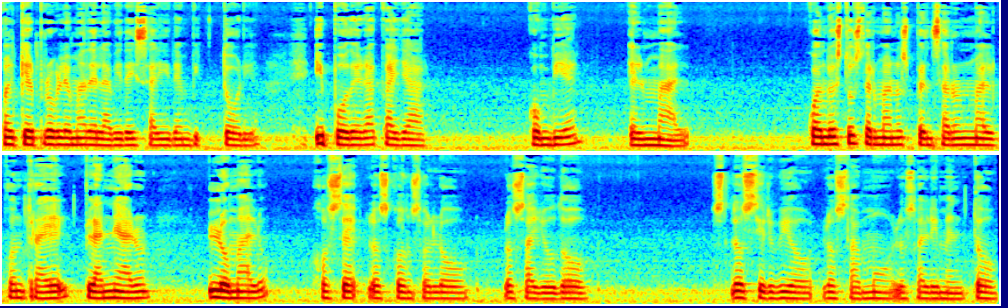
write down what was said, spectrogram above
cualquier problema de la vida y salir en victoria y poder acallar con bien el mal. Cuando estos hermanos pensaron mal contra él, planearon lo malo, José los consoló, los ayudó, los sirvió, los amó, los alimentó,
